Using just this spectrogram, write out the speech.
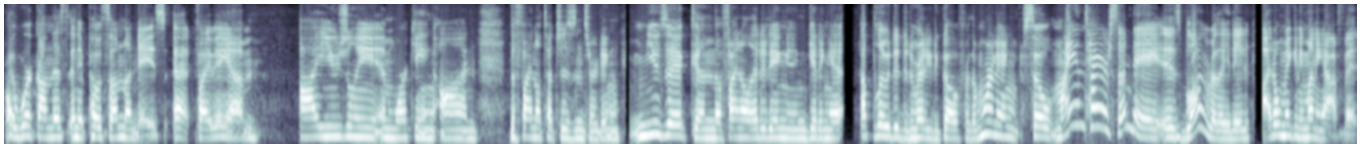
I work on this and it posts on Mondays at 5 a.m. I usually am working on the final touches, inserting music and the final editing and getting it uploaded and ready to go for the morning. So my entire Sunday is blog related. I don't make any money off it.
